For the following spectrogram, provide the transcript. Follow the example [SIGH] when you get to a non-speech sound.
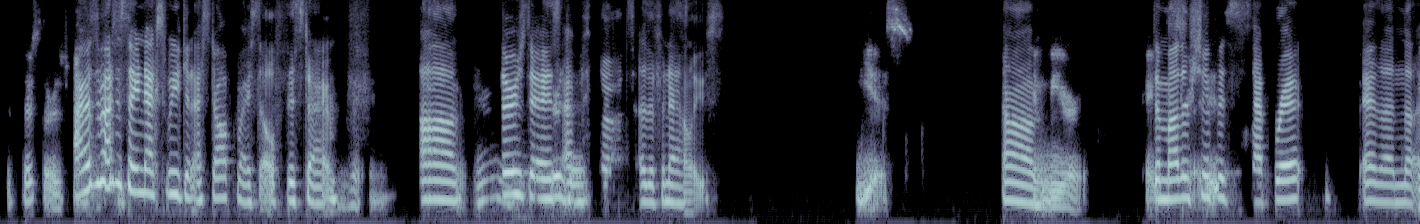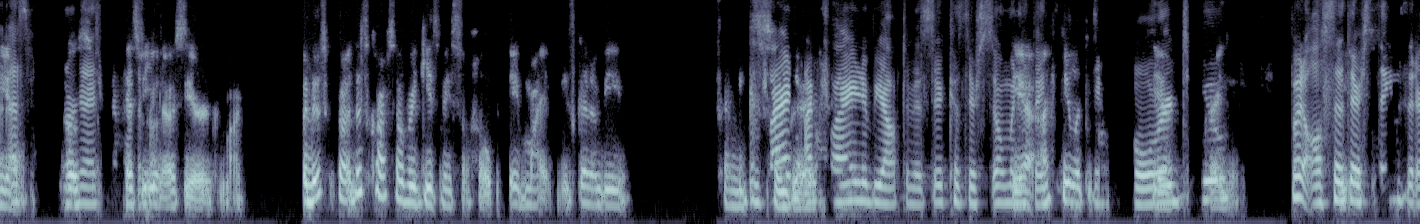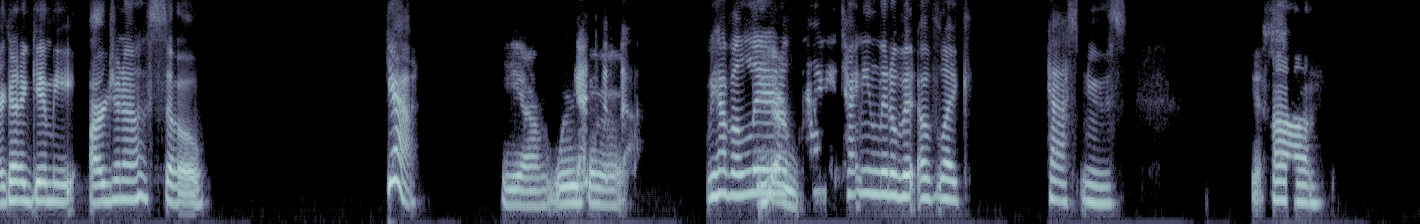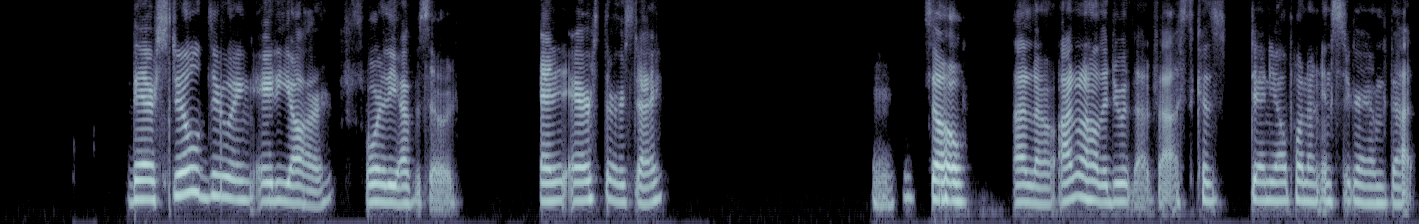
It's this Thursday. I was about to say next week and I stopped myself this time. Um, Mm, Thursday's Thursday. episodes are the finales. Yes, Um, we are. the mothership excited. is separate, and then the Yeah. S organized crime has a SVU and OC come on. But this this crossover gives me some hope. It might. It's gonna be. Gonna be I'm so trying. I'm trying to be optimistic because there's so many yeah, I things feel like looking forward to, crazy. but also there's things that are gonna give me Arjuna. So, yeah, Yeah, we're gonna. We have a little tiny, tiny little bit of like cast news. Yes. Um, they're still doing ADR for the episode, and it airs Thursday. Mhm. So I don't know. I don't know how they do it that fast because Danielle put on Instagram that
